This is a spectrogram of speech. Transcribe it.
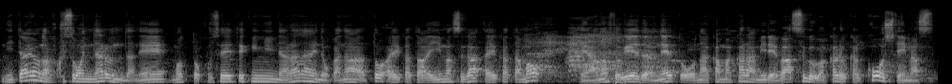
似たような服装になるんだね。もっと個性的にならないのかなと相方は言いますが相方も「えーあの人ゲイだよね」とお仲間から見ればすぐ分かる格好をしています。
